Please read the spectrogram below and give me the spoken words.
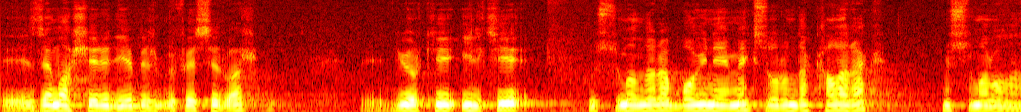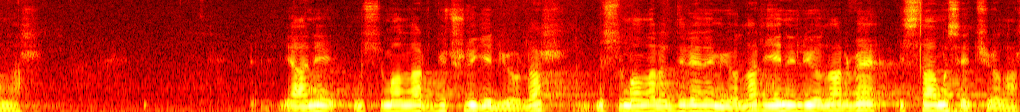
E, Zemahşeri diye bir müfessir var. E, diyor ki ilki Müslümanlara boyun eğmek zorunda kalarak Müslüman olanlar. Yani Müslümanlar güçlü geliyorlar, Müslümanlara direnemiyorlar, yeniliyorlar ve İslam'ı seçiyorlar.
